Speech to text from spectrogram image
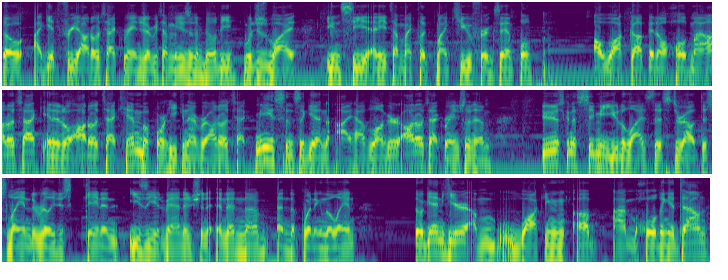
so I get free auto attack range every time I use an ability, which is why you can see anytime I click my Q for example, I'll walk up and I'll hold my auto attack and it'll auto attack him before he can ever auto attack me since again I have longer auto attack range than him. You're just going to see me utilize this throughout this lane to really just gain an easy advantage and, and end, up, end up winning the lane. So again here I'm walking up, I'm holding it down,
